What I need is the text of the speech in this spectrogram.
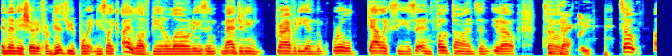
And then they showed it from his viewpoint, and he's like, I love being alone. He's imagining gravity and the world galaxies and photons, and you know, so exactly. So uh,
